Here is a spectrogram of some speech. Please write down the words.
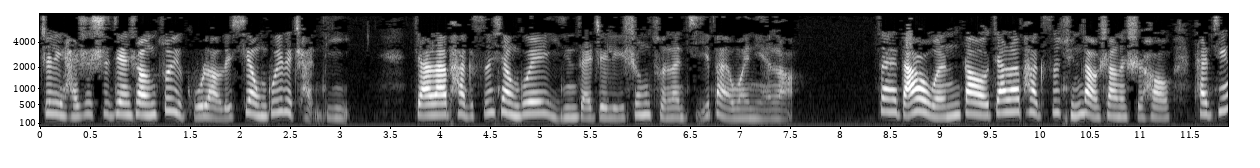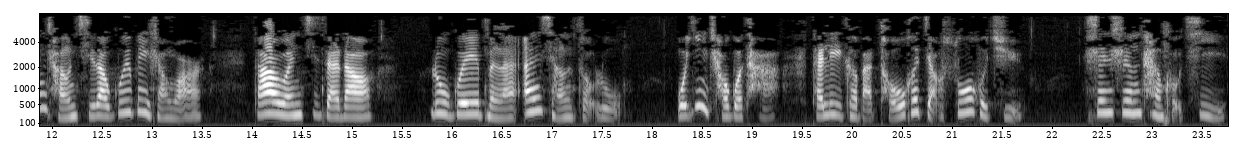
这里还是世界上最古老的象龟的产地，加拉帕克斯象龟已经在这里生存了几百万年了。在达尔文到加拉帕克斯群岛上的时候，他经常骑到龟背上玩。达尔文记载道：“陆龟本来安详的走路，我一超过它，它立刻把头和脚缩回去，深深叹口气，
